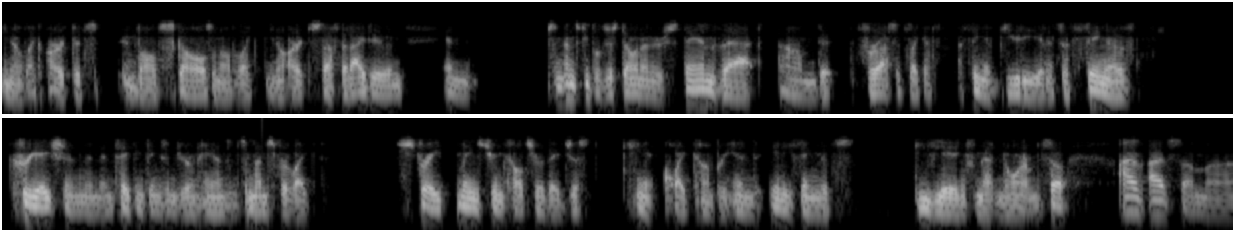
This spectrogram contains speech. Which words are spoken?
you know, like art that's involves skulls and all the like you know art stuff that I do, and and sometimes people just don't understand that um, that for us it's like a, a, thing of beauty and it's a thing of creation and, and taking things into your own hands, and sometimes for like straight mainstream culture they just can't quite comprehend anything that's deviating from that norm. So I have, I have some, uh,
